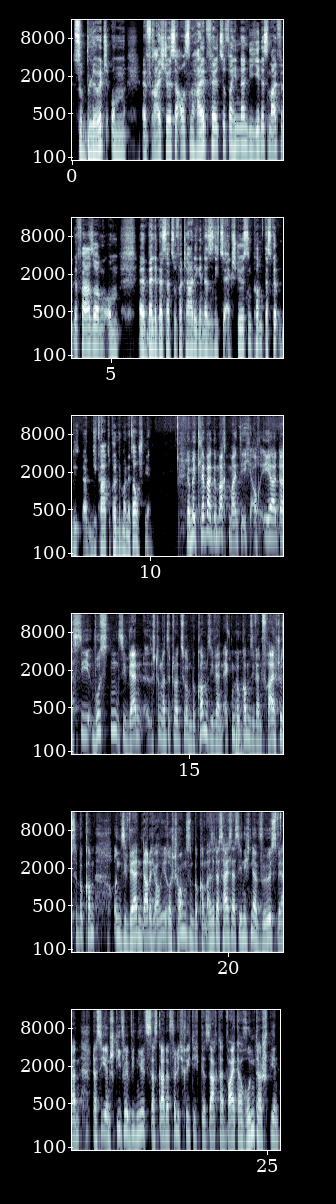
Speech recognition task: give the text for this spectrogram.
zu blöd, um äh, Freistöße aus dem Halbfeld zu verhindern, die jedes Mal für Gefahr sorgen, um äh, Bälle besser zu verteidigen, dass es nicht zu Eckstößen kommt. Das könnte, die, die Karte könnte man jetzt auch spielen. Ja, mit clever gemacht meinte ich auch eher, dass sie wussten, sie werden äh, Standardsituationen bekommen, sie werden Ecken mhm. bekommen, sie werden Freistöße bekommen und sie werden dadurch auch ihre Chancen bekommen. Also das heißt, dass sie nicht nervös werden, dass sie ihren Stiefel, wie Nils das gerade völlig richtig gesagt hat, weiter runterspielen.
